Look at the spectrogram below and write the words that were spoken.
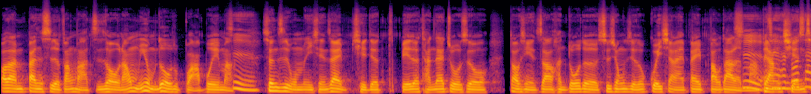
包大人办事的方法之后，然后我们因为我们都有把杯嘛，是甚至我们以前在别的别的坛在做的时候，道行也知道很多的师兄姐都跪下来拜包大人，嘛，非常虔诚。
